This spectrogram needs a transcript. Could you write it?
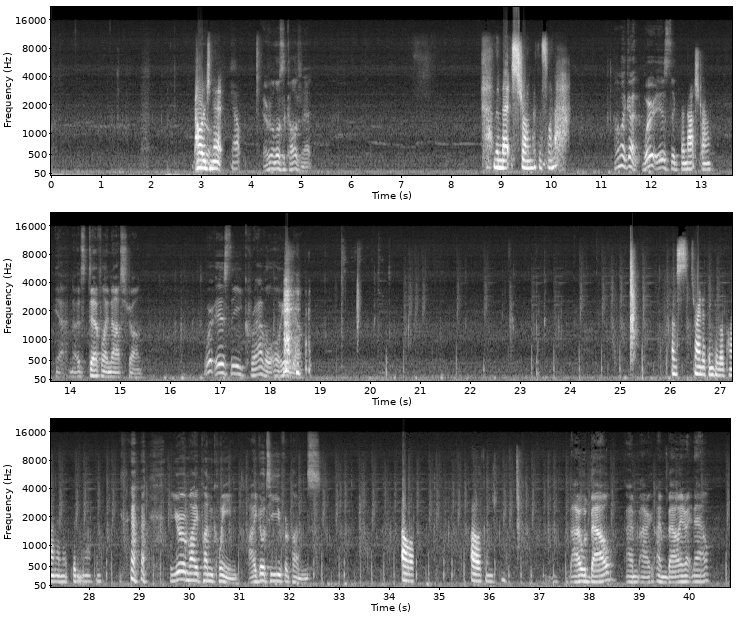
College Oh. net. Yep. Everyone loves the college net. The net's strong with this one. Oh my god, where is the. They're not strong. Yeah, no, it's definitely not strong. Where is the gravel? Oh, here we go. I was trying to think of a pun and it didn't happen. You're my pun queen. I go to you for puns. Oh. Oh, thank you. I would bow. I'm I, I'm bowing right now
